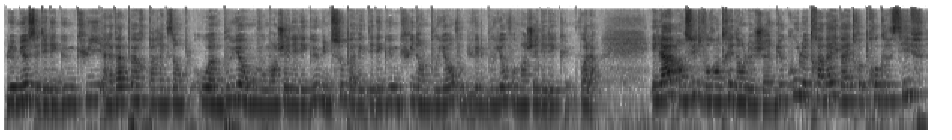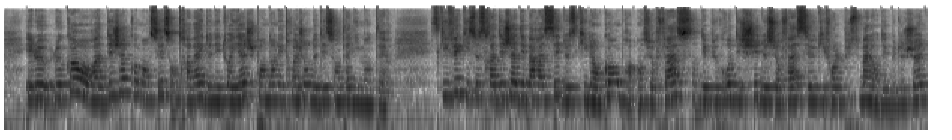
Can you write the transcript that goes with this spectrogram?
Le mieux c'est des légumes cuits à la vapeur par exemple, ou un bouillon où vous mangez les légumes, une soupe avec des légumes cuits dans le bouillon, vous buvez le bouillon, vous mangez les légumes. Voilà. Et là, ensuite, vous rentrez dans le jeûne. Du coup, le travail va être progressif et le, corps aura déjà commencé son travail de nettoyage pendant les trois jours de descente alimentaire. Ce qui fait qu'il se sera déjà débarrassé de ce qu'il encombre en surface, des plus gros déchets de surface, c'est eux qui font le plus mal en début de jeûne,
